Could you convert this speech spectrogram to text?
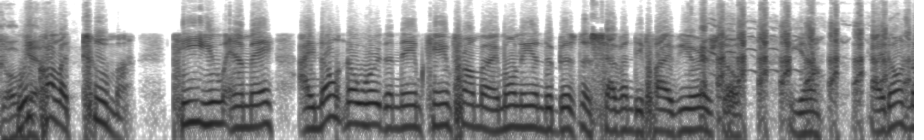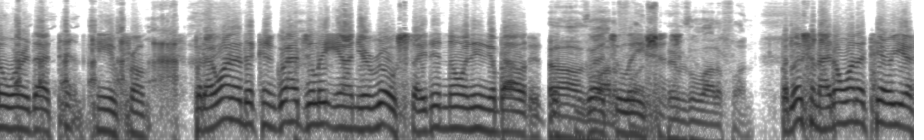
Go we call it Tuma. T U M A. I don't know where the name came from. I'm only in the business 75 years, so you know I don't know where that t- came from. But I wanted to congratulate you on your roast. I didn't know anything about it, but Oh, it was a lot of fun. congratulations. It was a lot of fun. But listen, I don't want to tear you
